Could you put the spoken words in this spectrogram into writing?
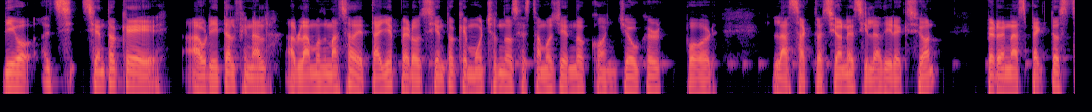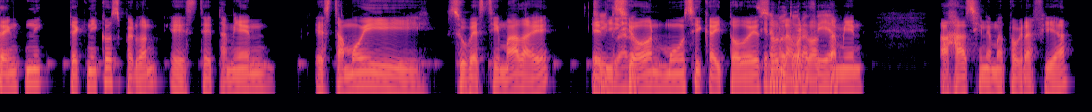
Digo, siento que ahorita al final hablamos más a detalle, pero siento que muchos nos estamos yendo con Joker por las actuaciones y la dirección, pero en aspectos técnicos, perdón, este, también está muy subestimada, ¿eh? Edición, música y todo eso, la verdad también, ajá, cinematografía.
